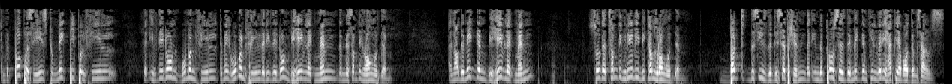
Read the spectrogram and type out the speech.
And the purpose is to make people feel that if they don't, women feel, to make women feel that if they don't behave like men, then there's something wrong with them. And now they make them behave like men so that something really becomes wrong with them. But this is the deception that in the process they make them feel very happy about themselves.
